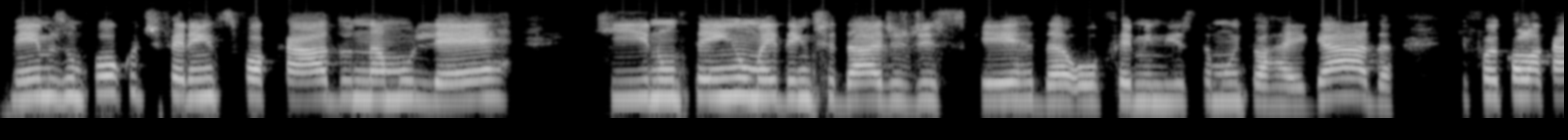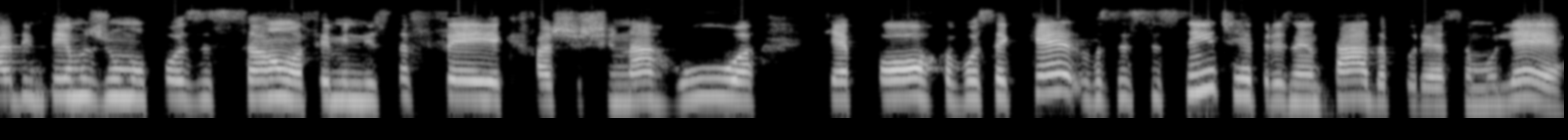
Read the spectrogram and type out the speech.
memes um pouco diferentes focado na mulher que não tem uma identidade de esquerda ou feminista muito arraigada, que foi colocada em termos de uma oposição à feminista feia, que faz xixi na rua, que é porca. Você quer, você se sente representada por essa mulher?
